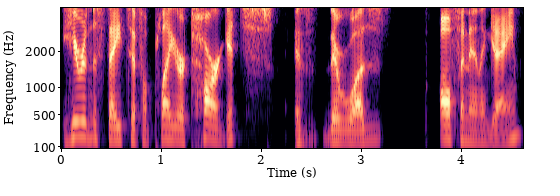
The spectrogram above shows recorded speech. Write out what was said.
here in the States, if a player targets, as there was often in a game,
